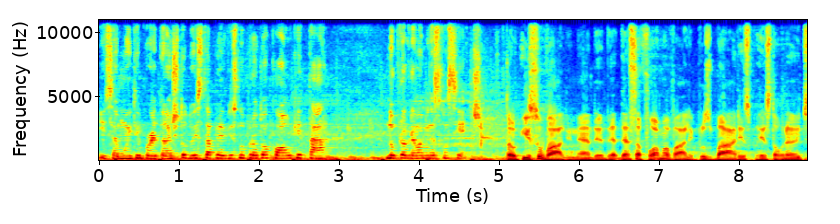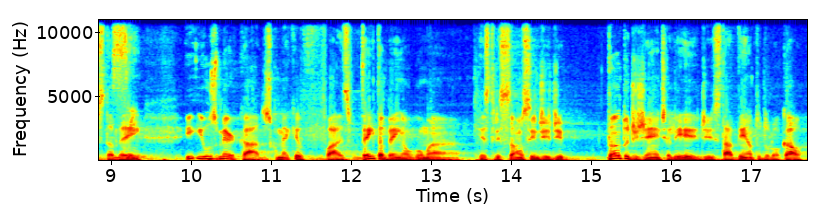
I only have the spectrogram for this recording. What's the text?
Isso é muito importante. Tudo isso está previsto no protocolo que está no programa Minas Consciente. Então, isso vale, né? De, de, dessa forma, vale para os bares, restaurantes também. Sim e, e, os mercados, como é que faz? Tem também alguma restrição assim, de, de tanto de gente ali, de estar dentro do local?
